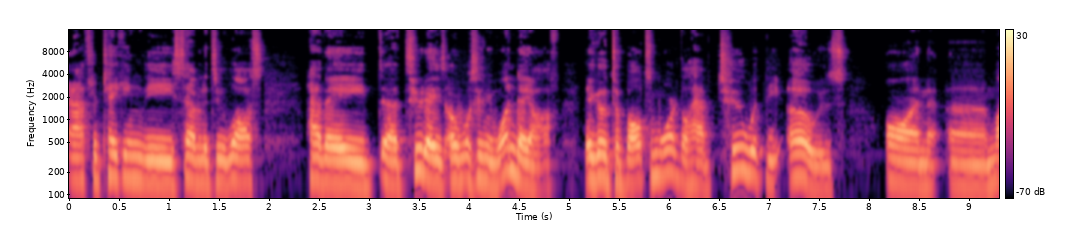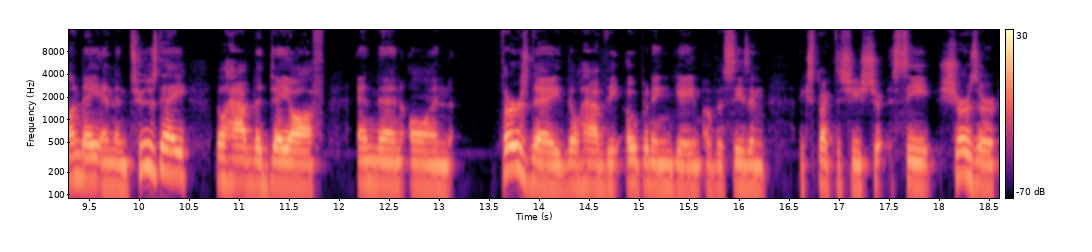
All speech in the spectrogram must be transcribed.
after taking the 7 2 loss, have a uh, two days, or excuse me, one day off. They go to Baltimore. They'll have two with the O's on uh, Monday, and then Tuesday they'll have the day off, and then on Thursday they'll have the opening game of the season. Expect to see, see Scherzer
